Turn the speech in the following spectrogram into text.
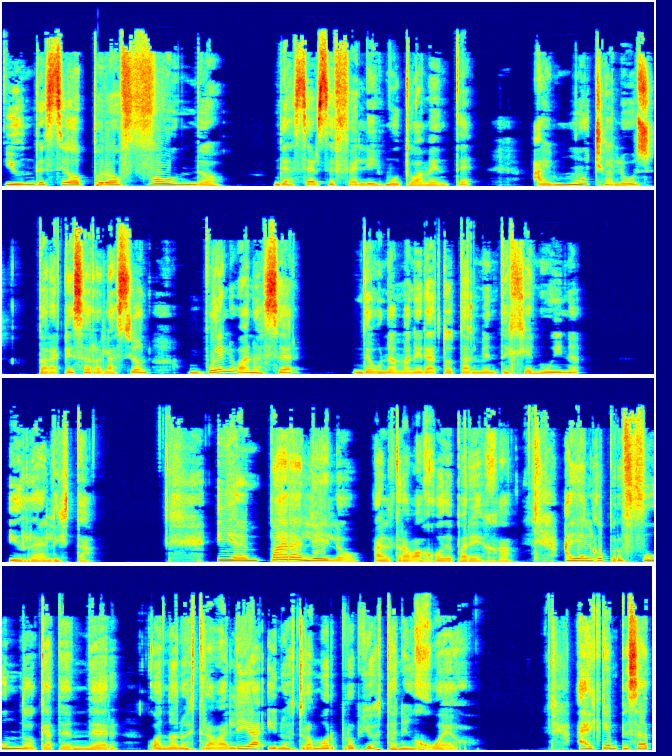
y un deseo profundo de hacerse feliz mutuamente, hay mucha luz para que esa relación vuelva a nacer de una manera totalmente genuina y realista. Y en paralelo al trabajo de pareja, hay algo profundo que atender cuando nuestra valía y nuestro amor propio están en juego. Hay que empezar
